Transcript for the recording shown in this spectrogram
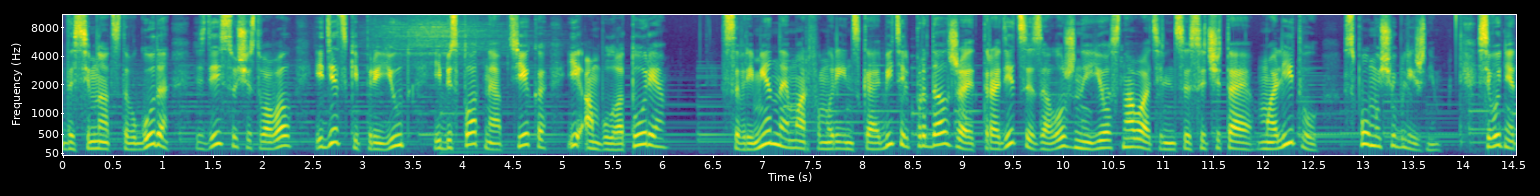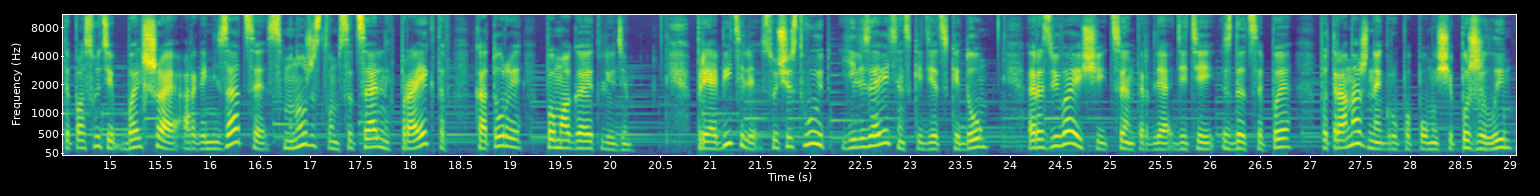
До 17 года здесь существовал и детский приют, и бесплатная аптека, и амбулатория – Современная Марфа-Мариинская обитель продолжает традиции, заложенные ее основательницей, сочетая молитву с помощью ближним. Сегодня это, по сути, большая организация с множеством социальных проектов, которые помогают людям – при обители существует Елизаветинский детский дом, развивающий центр для детей с ДЦП, патронажная группа помощи пожилым,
